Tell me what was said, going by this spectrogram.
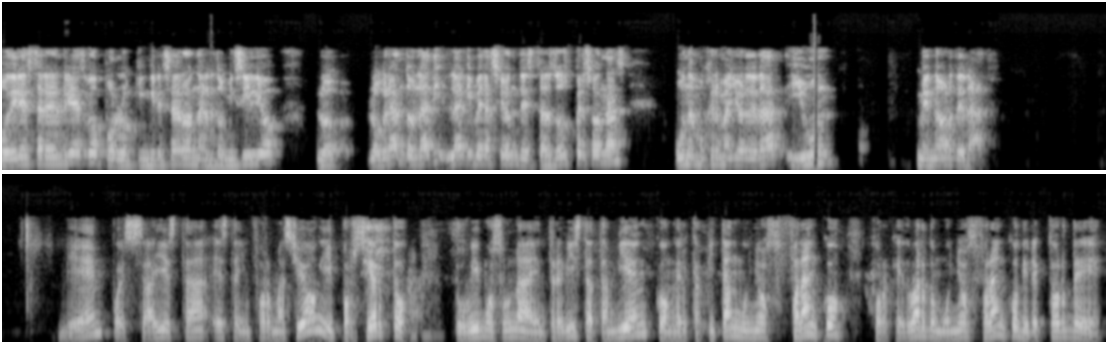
podría estar en riesgo, por lo que ingresaron al domicilio, logrando la, liberación de estas dos personas, una mujer mayor de edad y un menor de edad. Bien, pues ahí está esta información y por cierto, tuvimos una entrevista también con el capitán Muñoz Franco, Jorge Eduardo Muñoz Franco, director de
